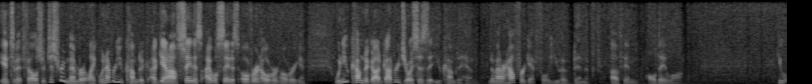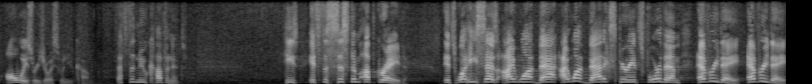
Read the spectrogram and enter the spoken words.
Intimate fellowship. Just remember, like, whenever you come to, again, I'll say this, I will say this over and over and over again. When you come to God, God rejoices that you come to Him, no matter how forgetful you have been of, Him all day long. He will always rejoice when you come. That's the new covenant. He's, it's the system upgrade. It's what he says, I want that. I want that experience for them every day, every day,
